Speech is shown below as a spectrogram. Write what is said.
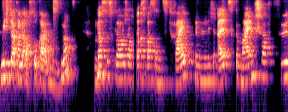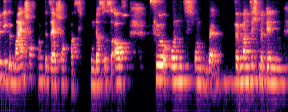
mich daran auch so reizt. Ne? Und das ist, glaube ich, auch das, was uns treibt, nämlich als Gemeinschaft für die Gemeinschaft und Gesellschaft was zu tun. Das ist auch für uns und wenn man sich mit den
